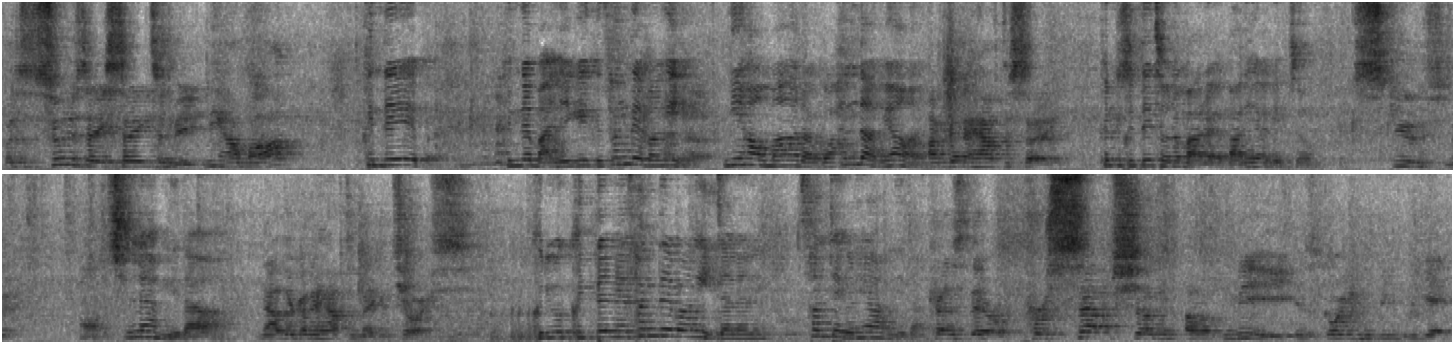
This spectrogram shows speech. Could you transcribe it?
But as soon as they say to me, 니하마, 근데 근데 만약에 그 상대방이 니하오마라고 한다면 I'm gonna have to say, 그럼 그때 저는 말 말해야겠죠. excuse me. 어, 실례합니다. Now they're gonna have to make a choice 그리고 그때는 상대방이 이제는 선택을 해야 합니다. because their perception of me is going to be re-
